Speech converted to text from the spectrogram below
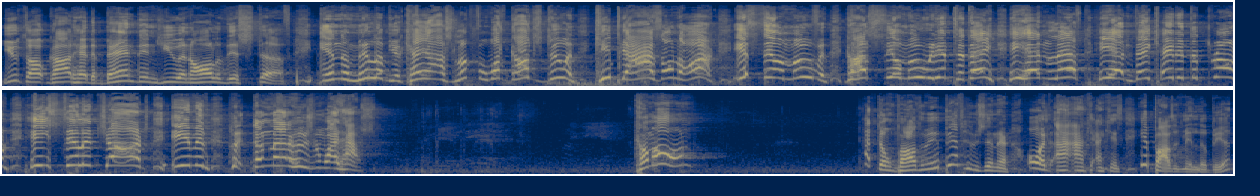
You thought God had abandoned you and all of this stuff. In the middle of your chaos, look for what God's doing. Keep your eyes on the ark. It's still moving. God's still moving in today. He hadn't left, He hadn't vacated the throne. He's still in charge. Even, doesn't matter who's in the White House. Come on. That don't bother me a bit who's in there. Oh, I, I, I can't. It bothers me a little bit.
